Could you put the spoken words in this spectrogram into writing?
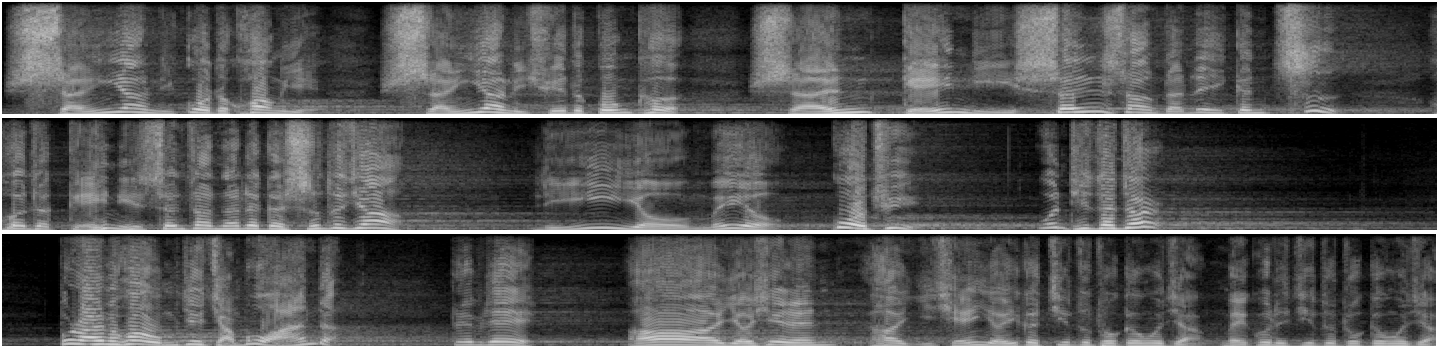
神让你过的旷野，神让你学的功课，神给你身上的那根刺。或者给你身上的那个十字架，你有没有过去？问题在这儿，不然的话我们就讲不完的，对不对？啊，有些人啊，以前有一个基督徒跟我讲，美国的基督徒跟我讲，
